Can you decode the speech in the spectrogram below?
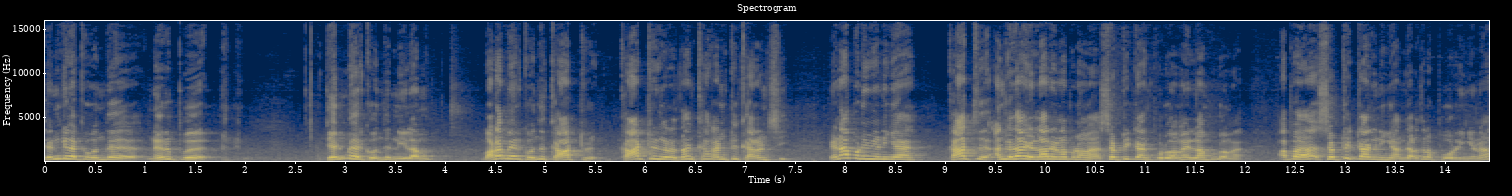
தென்கிழக்கு வந்து நெருப்பு தென்மேற்கு வந்து நிலம் வடமேற்கு வந்து காற்று. காற்றுங்கிறது தான் கரண்ட்டு கரன்சி என்ன பண்ணுவீங்க நீங்கள் காற்று அங்கே தான் எல்லோரும் என்ன பண்ணுவாங்க? செப்டிக் டேங்க் போடுவாங்க எல்லாம் போடுவாங்க. அப்போ செப்டிக் டேங்க் நீங்கள் அந்த இடத்துல போடுறீங்கன்னா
